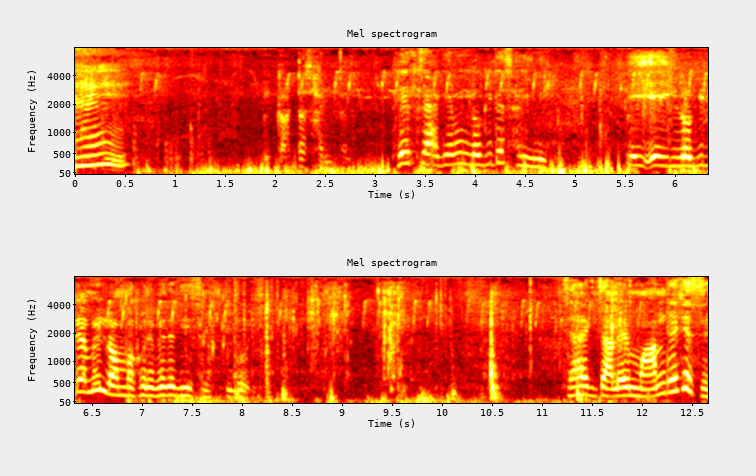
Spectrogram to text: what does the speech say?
হ্যাঁ। ওই কাঠটা শাড়ি ফেলে। ফেলছে আগে আমি লগিটা ছাড়িনি এই এই লগিটা আমি লম্বা করে বেঁধে দিয়েছিলাম দড়ি যাক জালের মান রেখেছে।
